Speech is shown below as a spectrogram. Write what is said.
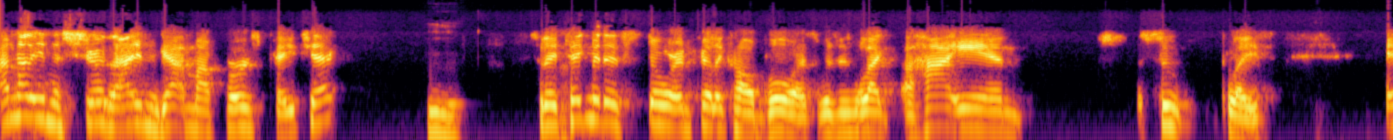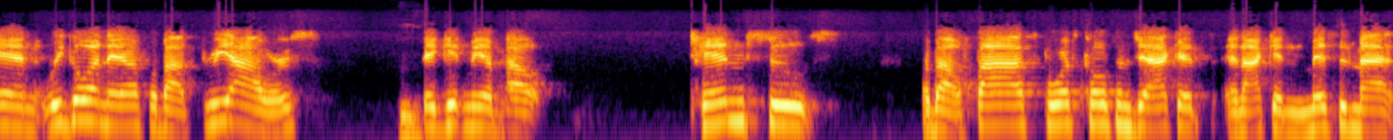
I'm not even sure that I even got my first paycheck. Hmm. So they take me to this store in Philly called Boyds, which is like a high end suit place. And we go in there for about three hours. They get me about 10 suits, about five sports coats and jackets, and I can miss and match.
